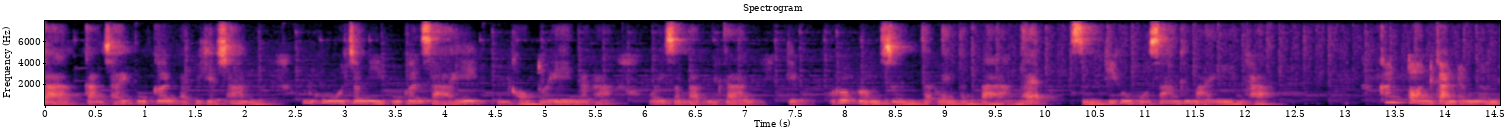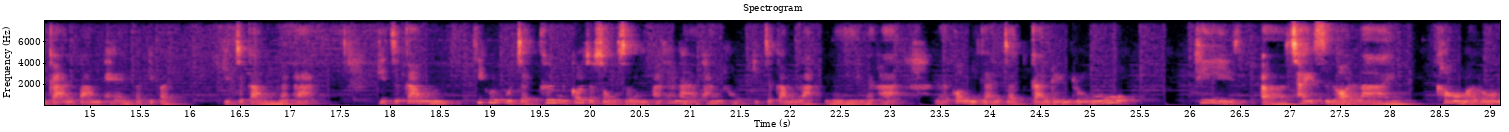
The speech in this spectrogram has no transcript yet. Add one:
จากการใช้ Google Application คุณครูจะมี Google Site เป็นของตัวเองนะคะ ไว้สำหรับในการเก็บรวบรวมสื่อจากแหล่งต่างๆ และสื่อที่คุณครูสร้างขึ้นมาเองค่ะ ขั้นตอนการดำเนินการตามแผนปฏิบัติกิจกรรมนะคะ กิจกรรมที่คุณครูจัดขึ้นก็จะส่งเสริมพัฒนาทั้ง 6 กิจกรรมหลักเลยนะคะ แล้วก็มีการจัดการเรียนรู้ ที่ใช้สื่อออนไลน์เข้ามาร่วม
